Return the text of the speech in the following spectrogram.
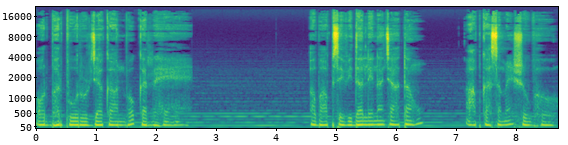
और भरपूर ऊर्जा का अनुभव कर रहे हैं। अब आपसे विदा लेना चाहता हूँ। आपका समय शुभ हो।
